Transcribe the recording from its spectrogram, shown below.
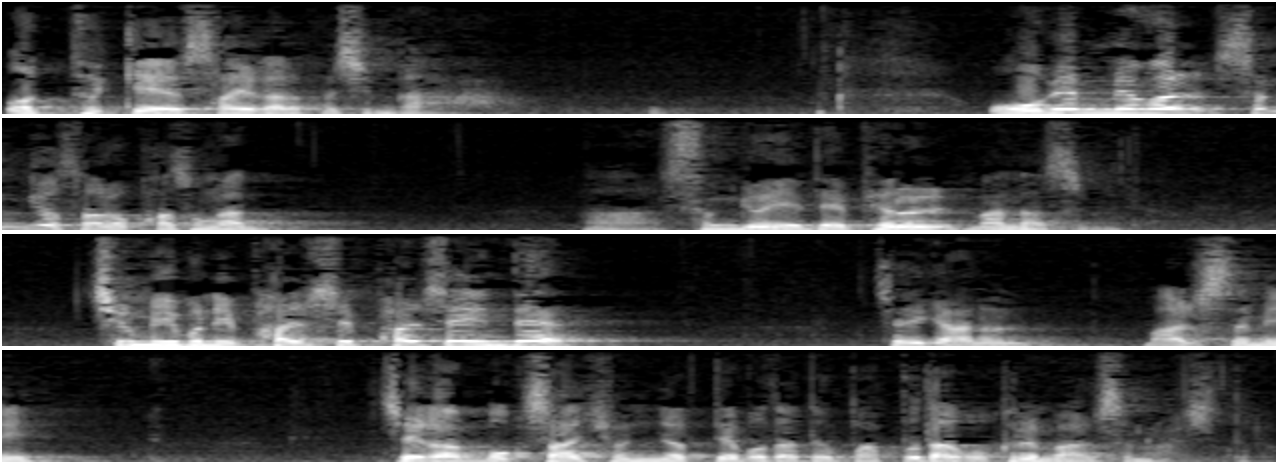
어떻게 사역할 것인가? 500명을 선교사로 파송한 아, 선교의 대표를 만났습니다. 지금 이분이 88세인데 저에게 하는 말씀이 제가 목사 현역 때보다 더 바쁘다고 그런 말씀을 하시더라고요.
